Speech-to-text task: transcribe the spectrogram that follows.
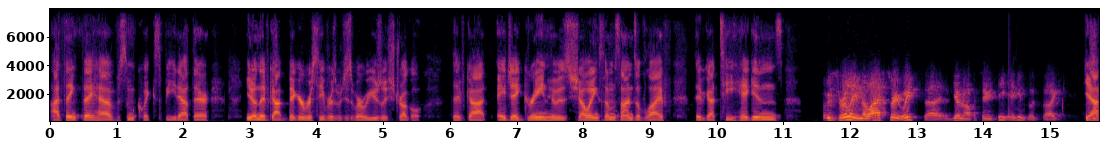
I think they have some quick speed out there. You know, and they've got bigger receivers, which is where we usually struggle. They've got AJ Green, who is showing some signs of life. They've got Tee Higgins, who's really in the last three weeks uh, given an opportunity. Tee Higgins looks like yeah,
